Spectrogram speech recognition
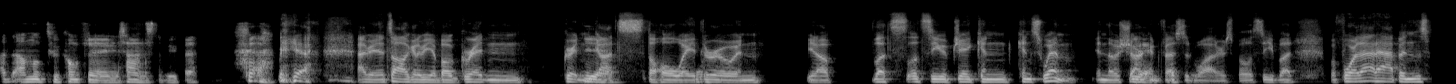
I, I'm not too confident in his hands, to be fair. Yeah, I mean, it's all going to be about grit and grit and Yeah. guts the whole way through, and you know, let's let's see if Jake can can swim in those shark Yeah. infested waters. But we'll see. But before that happens,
